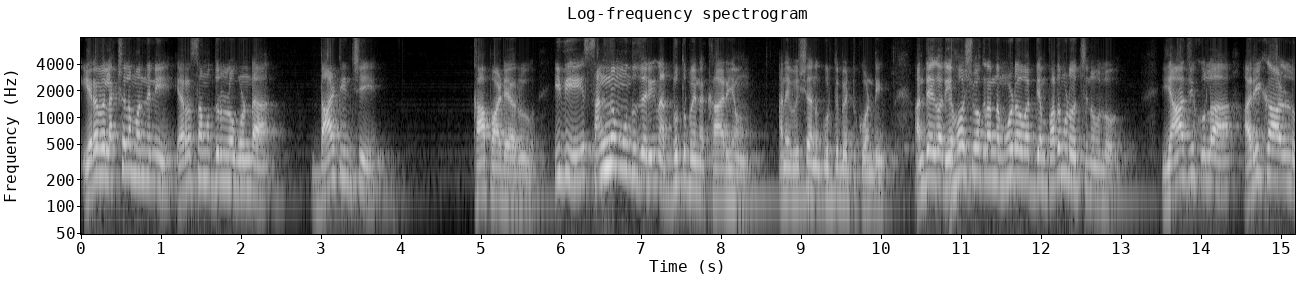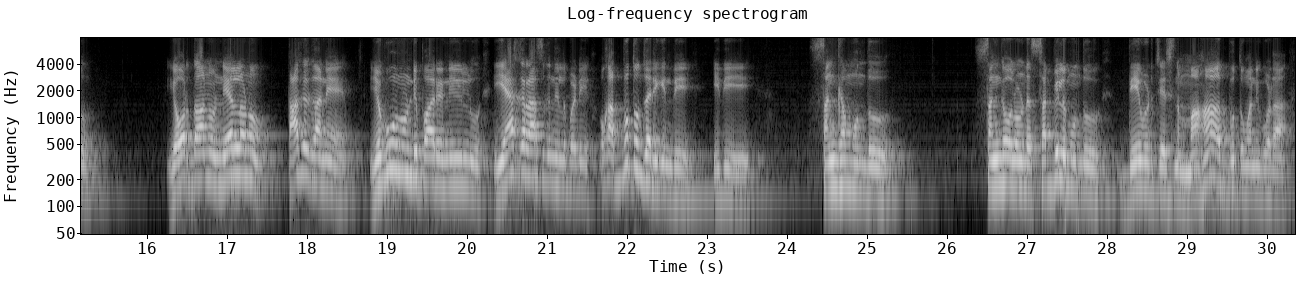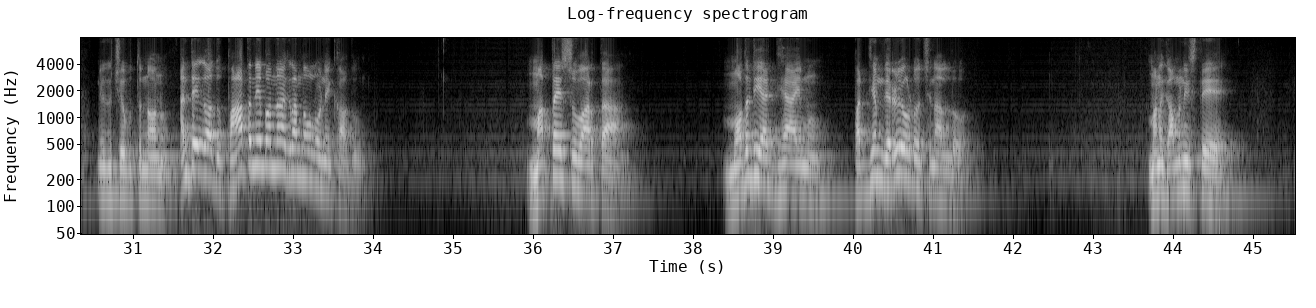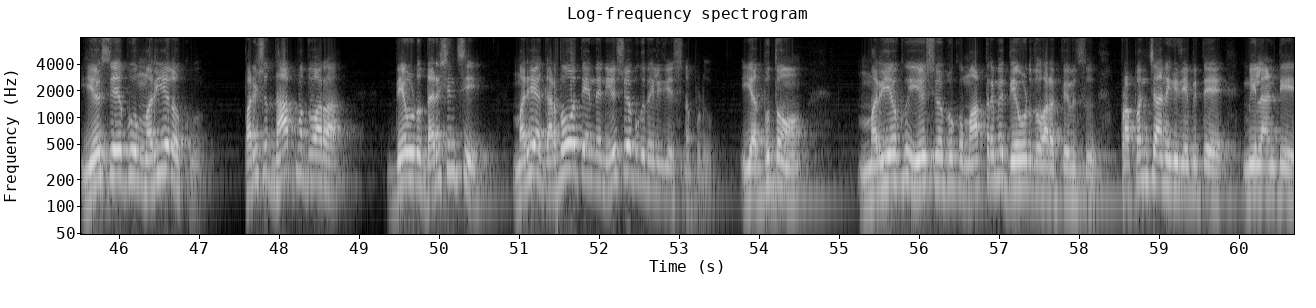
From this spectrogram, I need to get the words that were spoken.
ఇరవై లక్షల మందిని ఎర్ర సముద్రంలో గుండా దాటించి కాపాడారు. ఇది సంఘం ముందు జరిగిన అద్భుతమైన కార్యం అనే విషయాన్ని గుర్తుపెట్టుకోండి. అంతేకాదు యహోశివ గ్రంథం మూడవ అధ్యాయం పదమూడు వచ్చినవులో యాజకుల అరికాళ్ళు యోర్దాను నీళ్ళను తాకగానే ఎగువ నుండి పారే నీళ్ళు ఏకరాశిగా నిలబడి ఒక అద్భుతం జరిగింది. ఇది సంఘం ముందు సంఘంలో ఉండే సభ్యుల ముందు దేవుడు చేసిన మహా అద్భుతం అని కూడా మీకు చెబుతున్నాను. అంతేకాదు పాత నిబంధన గ్రంథంలోనే కాదు. మత్తైసు వార్త మొదటి అధ్యాయము పద్దెనిమిది ఇరవై ఒకటి వచ్చినాల్లో మనం గమనిస్తే ఏసేపు మరియలకు పరిశుద్ధాత్మ ద్వారా దేవుడు దర్శించి మరియ గర్భవతి అయిందని యేసేపుకు తెలియజేసినప్పుడు ఈ అద్భుతం మరియకు యేసేపుకు మాత్రమే దేవుడి ద్వారా తెలుసు. ప్రపంచానికి చెబితే మీలాంటి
